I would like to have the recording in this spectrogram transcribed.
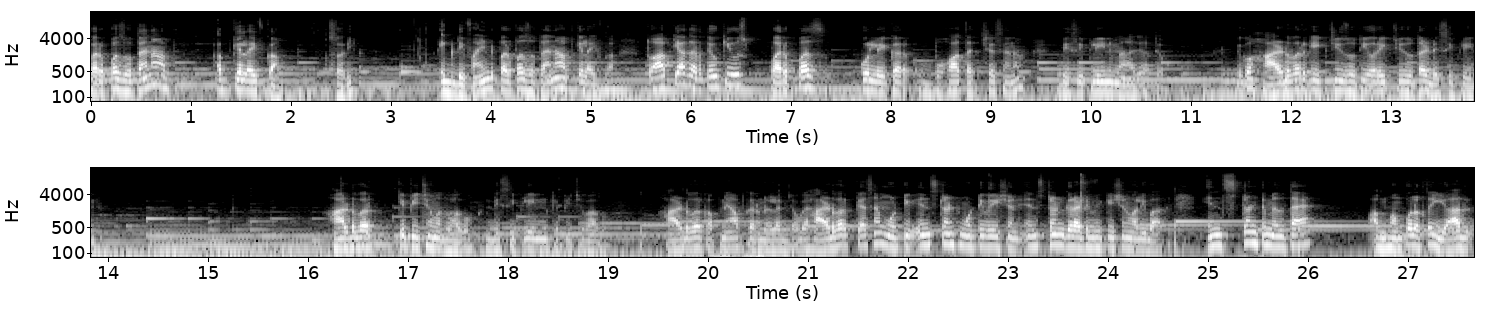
पर्पज होता है ना आप, आपके लाइफ का सॉरी एक डिफाइंड पर्पज होता है ना आपके लाइफ का तो आप क्या करते हो कि उस पर्पज को लेकर बहुत अच्छे से ना डिसिप्लिन में आ जाते हो। देखो हार्डवर्क एक चीज़ होती है और एक चीज़ होता है डिसिप्लिन हार्डवर्क के पीछे मत भागो डिसिप्लिन के पीछे भागो. हार्डवर्क अपने आप करने लग जाओगे. हार्डवर्क कैसा है? Motive instant motivation instant gratification वाली बात है. इंस्टेंट मिलता है. अब हमको लगता है, यार,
